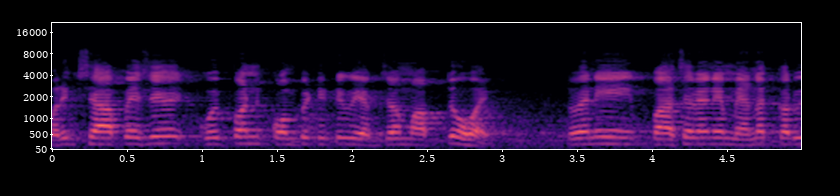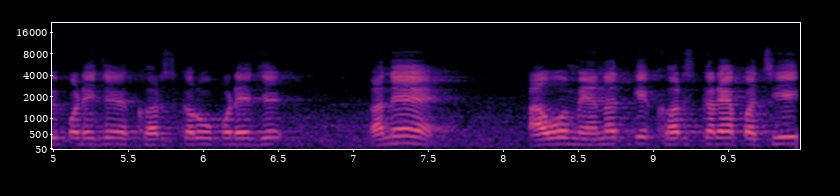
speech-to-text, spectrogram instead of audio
પરીક્ષા આપે છે, કોઈ પણ કોમ્પિટિટિવ એક્ઝામ આપતો હોય, તો એની પાછળ એને મહેનત કરવી પડે છે, ખર્ચ કરવો પડે છે. અને આવો મહેનત કે ખર્ચ કર્યા પછી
